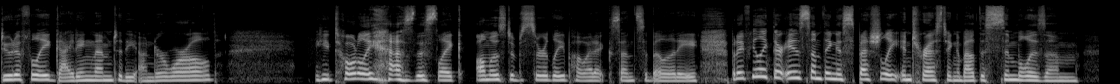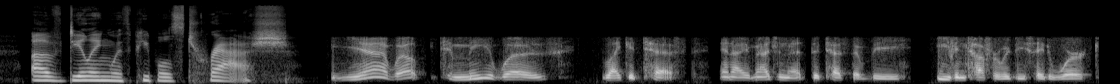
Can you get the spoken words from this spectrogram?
dutifully guiding them to the underworld. He totally has this like almost absurdly poetic sensibility. But I feel like there is something especially interesting about the symbolism of dealing with people's trash. Yeah, well, to me it was like a test. And I imagine that the test would be even tougher would be, say, to work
